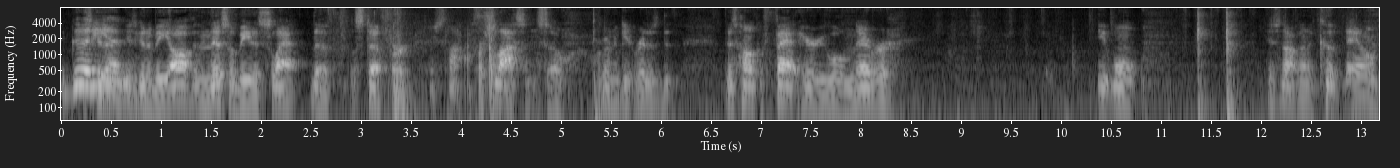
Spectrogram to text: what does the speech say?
The good it's gonna, end is going to be off and this will be the slat the stuff for for slice. for slicing. So we're going to get rid of th- this hunk of fat here. You will never, it won't, it's not going to cook down.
